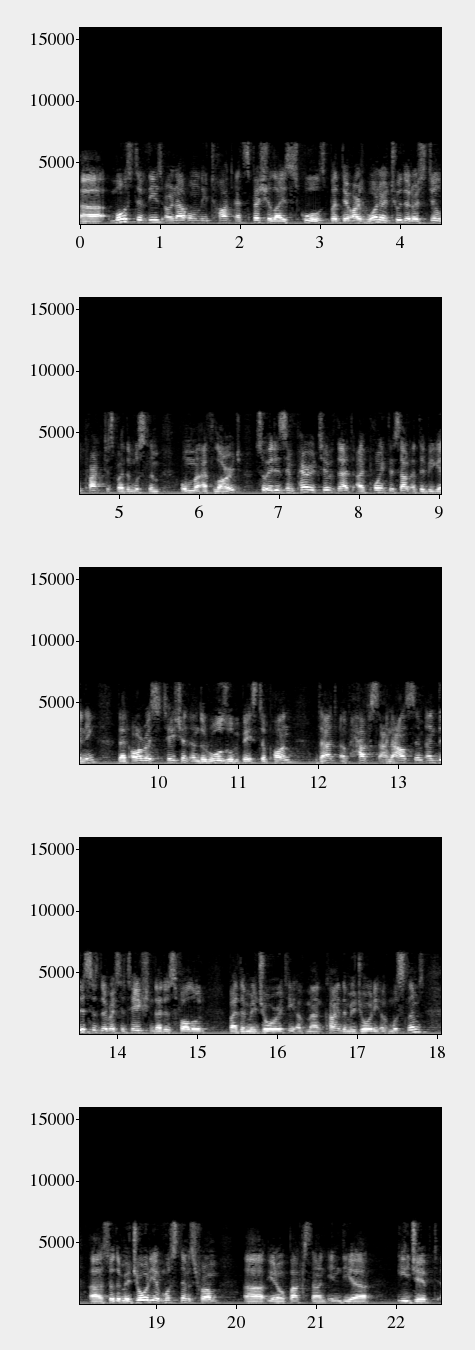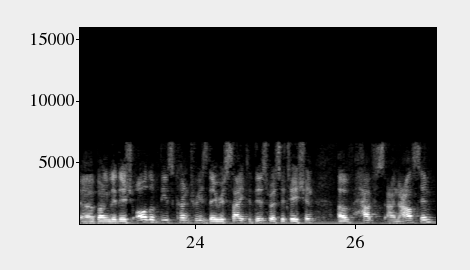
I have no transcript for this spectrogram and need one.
Uh, most of these are not only taught at specialized schools, but there are one or two that are still practiced by the Muslim Ummah at large. So it is imperative that I point this out at the beginning, that our recitation and the rules will be based upon that of Hafs an Asim. And this is the recitation that is followed by the majority of mankind, the majority of Muslims. Uh, so the majority of Muslims from uh, you know, Pakistan, India, Egypt, uh, Bangladesh, all of these countries, they recite this recitation of Hafs an Asim.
